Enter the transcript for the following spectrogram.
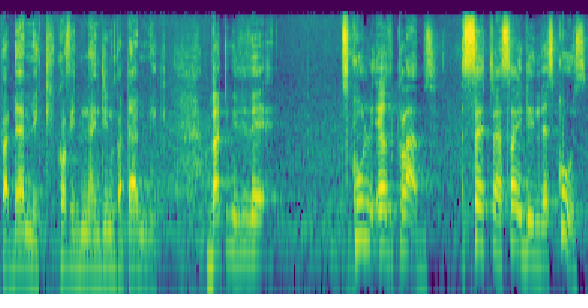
pandemic, COVID-19 pandemic. But with the school health clubs set aside in the schools,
